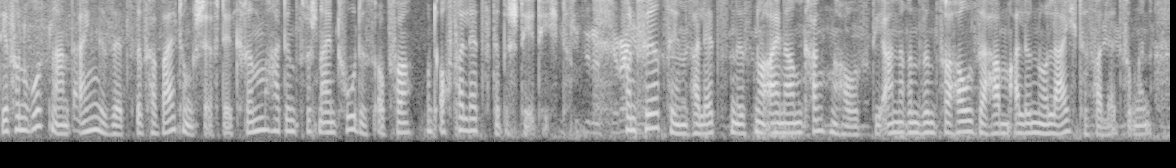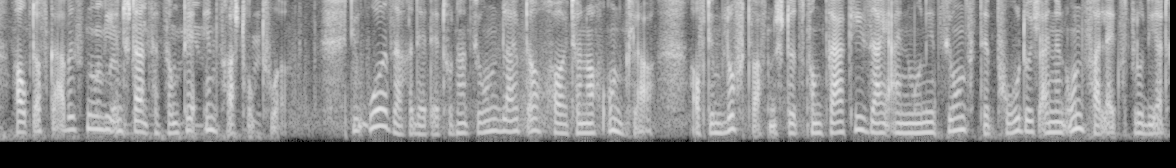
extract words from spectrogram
Der von Russland eingesetzte Verwaltungschef der Krim hat inzwischen ein Todesopfer und auch Verletzte bestätigt. Von 14 Verletzten ist nur einer im Krankenhaus. Die anderen sind zu Hause, haben alle nur leichte Verletzungen. Hauptaufgabe ist nun die Instandsetzung der Infrastruktur. Die Ursache der Detonation bleibt auch heute noch unklar. Auf dem Luftwaffenstützpunkt Saki sei ein Munitionsdepot durch einen Unfall explodiert,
